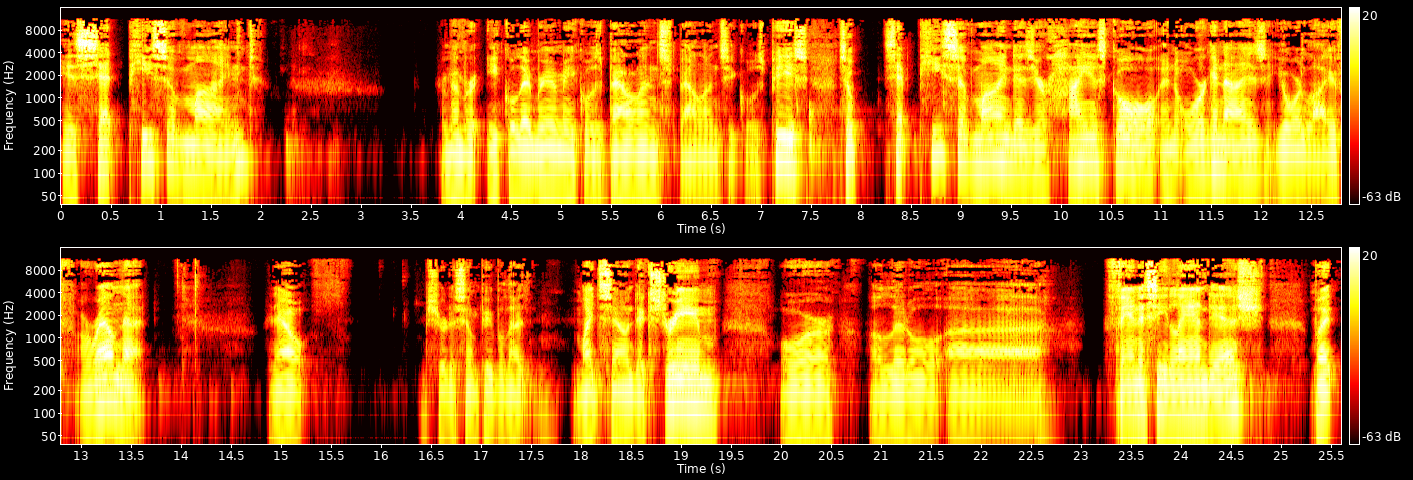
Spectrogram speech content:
is set peace of mind. Remember, equilibrium equals balance, balance equals peace. So set peace of mind as your highest goal and organize your life around that. Now, I'm sure to some people that might sound extreme or a little uh, fantasy land-ish, but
